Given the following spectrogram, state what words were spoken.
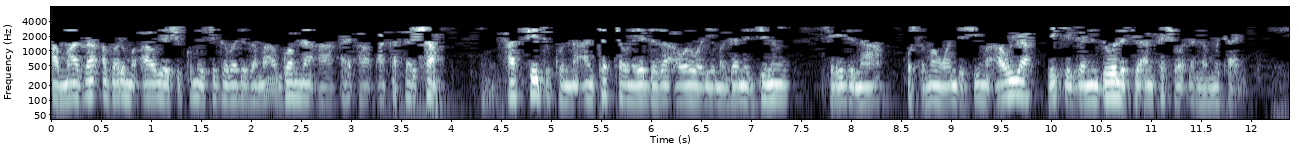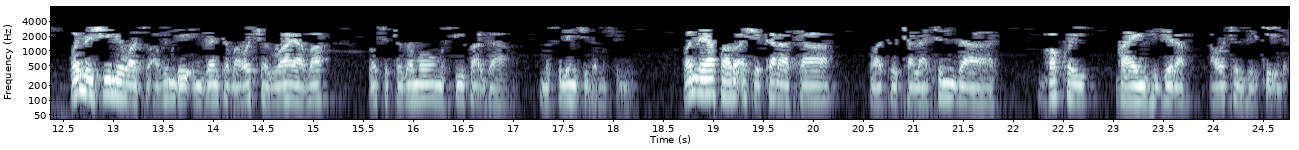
amma za a bar Muawiya shi kuma ya ci gaba da zama a gwamna a ƙasar Sham. Har sai tukunna an tattauna yadda za a warware maganar jinin Sayyidina Usman wanda shi Muawiya yake ganin dole sai an kashe waɗannan mutane. Wannan shine wato abin da ya inganta ba wacce ruwaya ba wacce ta zama musifa ga musulunci da musulmi. Wannan ya faru a shekara ta wato talatin da bakwai bayan hijira a watan zulkida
